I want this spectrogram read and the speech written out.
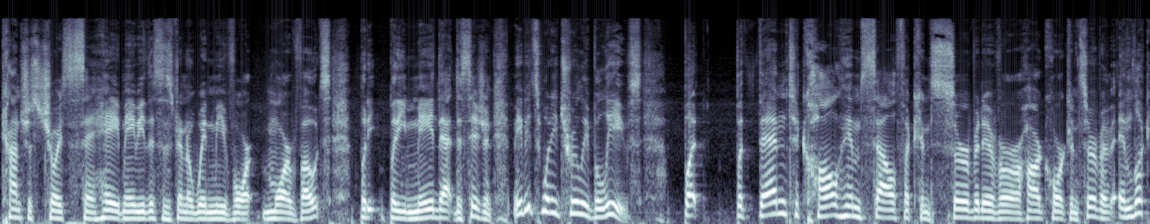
conscious choice to say, hey, maybe this is going to win me more votes. But he, but he made that decision. Maybe it's what he truly believes. But but then to call himself a conservative or a hardcore conservative and look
